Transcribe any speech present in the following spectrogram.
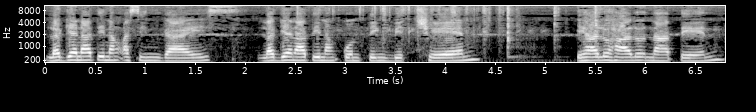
Lagyan natin ng asin guys. Lagyan natin ng kunting bitchin. Ihalo-halo natin.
